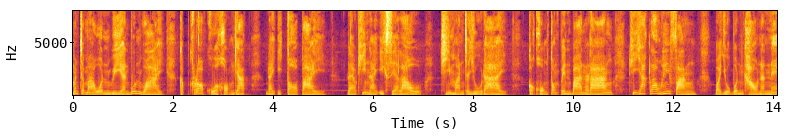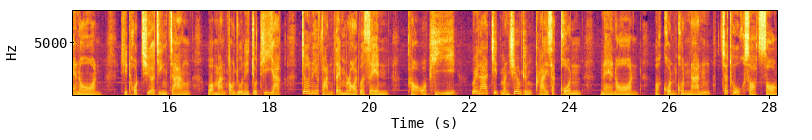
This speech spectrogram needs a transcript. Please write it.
มันจะมาวนเวียนวุ่นวายกับครอบครัวของยักษ์ได้อีกต่อไป แล้วที่ไหนอีกเสียเล่าที่มันจะอยู่ได้ ก็คงต้องเป็นบ้านร้าง ที่ยักษ์เล่าให้ฟัง ว่าอยู่บนเขานั้นแน่นอน ที่ทดเชื่อจริงจัง ว่ามันต้องอยู่ในจุดที่ยักษ์เจอในฝันเต็มร้อยเปอร์เซนต์เพราะว่าผี เวลาจิตมันเชื่อมถึงใครสักคน แน่นอน ว่าคนคนนั้นจะถูกสอดส่อง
